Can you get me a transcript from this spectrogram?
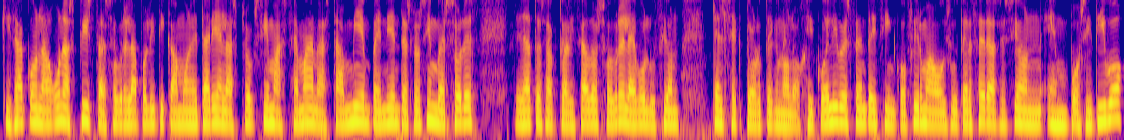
quizá con algunas pistas sobre la política monetaria en las próximas semanas. También pendientes los inversores de datos actualizados sobre la evolución del sector tecnológico. El IBEX 35 firma hoy su tercera sesión en positivo.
